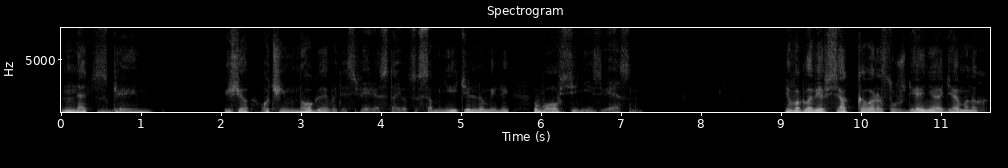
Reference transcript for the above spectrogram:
Нетцгейм, еще очень многое в этой сфере остается сомнительным или вовсе неизвестным. И во главе всякого рассуждения о демонах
